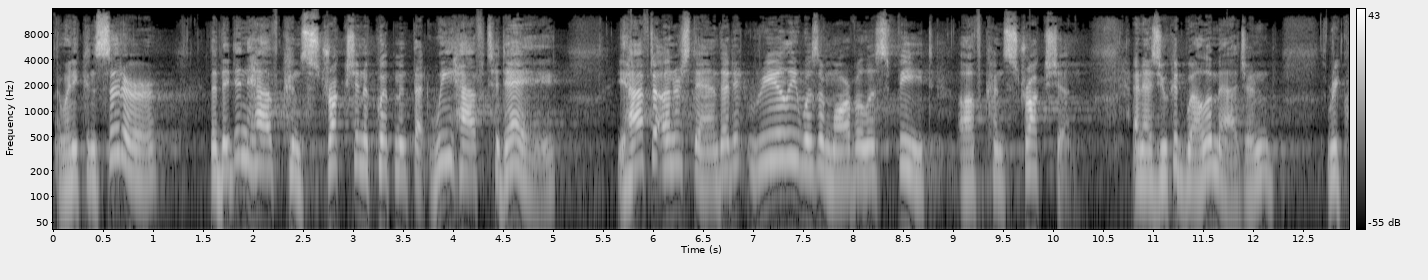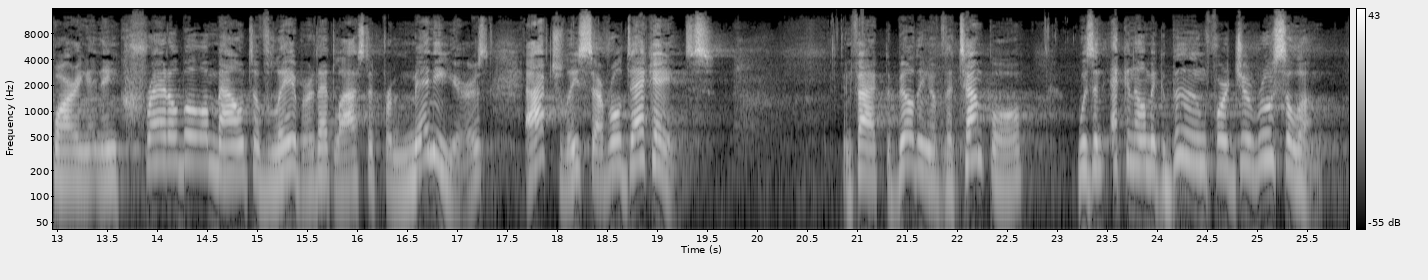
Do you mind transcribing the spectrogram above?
And when you consider that they didn't have construction equipment that we have today, you have to understand that it really was a marvelous feat of construction. And as you could well imagine, requiring an incredible amount of labor that lasted for many years, actually several decades. In fact, the building of the temple was an economic boom for Jerusalem,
